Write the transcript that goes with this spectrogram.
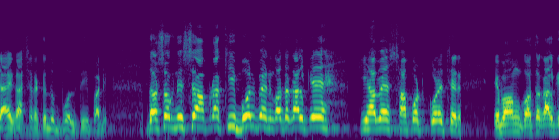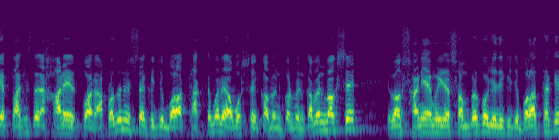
জায়গা, সেটা কিন্তু বলতেই পারি। দর্শক নিশ্চয় আপনারা কি বলবেন? গতকালকে কীভাবে সাপোর্ট করেছেন? এবং গতকালকে পাকিস্তানের হারের পর, আপনাদের নিশ্চয়ই কিছু বলার থাকতে পারে, অবশ্যই কমেন্ট করবেন কমেন্ট বক্সে এবং সানিয়া মির্জা সম্পর্কেও যদি কিছু বলার থাকে,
